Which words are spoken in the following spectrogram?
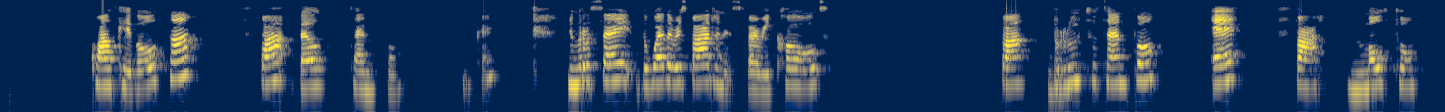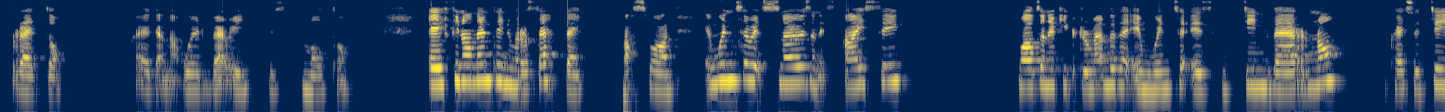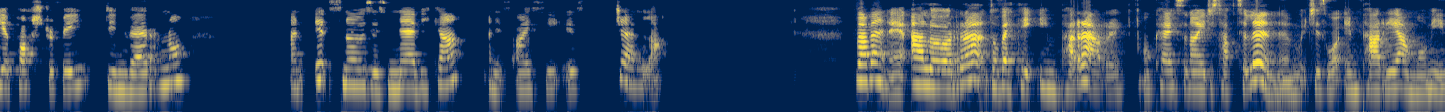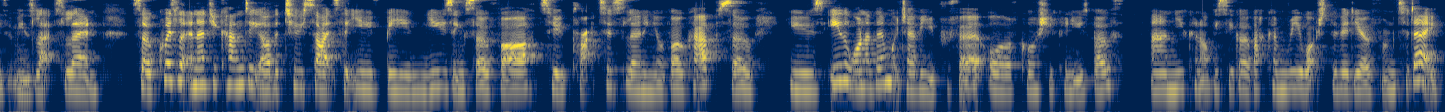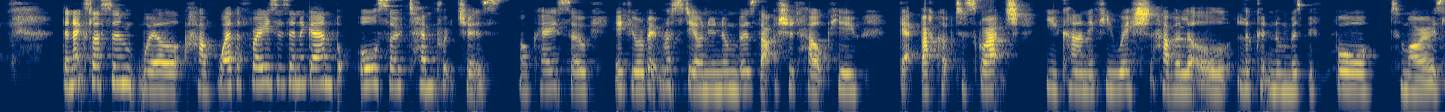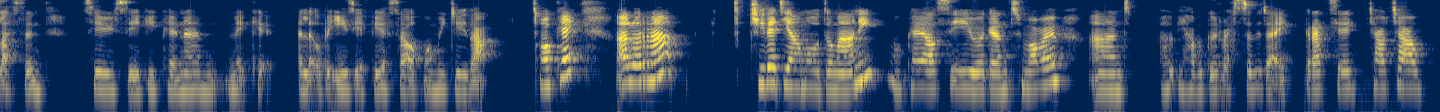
Qualche volta fa bel tempo. Okay. Numero sei, the weather is bad and it's very cold. Fa brutto tempo e fa molto freddo. Okay, again, that word very is molto. E finalmente numero sette, last one. In winter it snows and it's icy. Well done if you could remember that in winter is d'inverno. Okay, so D apostrophe, d'inverno. And it snows is nevica and it's icy is gela. Va bene, allora dovete imparare. Okay, so now you just have to learn them, which is what impariamo means. It means let's learn. So Quizlet and Educandy are the two sites that you've been using so far to practice learning your vocab. So use either one of them, whichever you prefer, or of course you can use both. And you can obviously go back and rewatch the video from today. The next lesson will have weather phrases in again, but also temperatures. Okay, so if you're a bit rusty on your numbers, that should help you get back up to scratch. You can, if you wish, have a little look at numbers before tomorrow's lesson to see if you can um, make it a little bit easier for yourself when we do that. Ok, allora ci vediamo domani. Okay, I'll see you again tomorrow and I hope you have a good rest of the day. Grazie. Ciao ciao.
